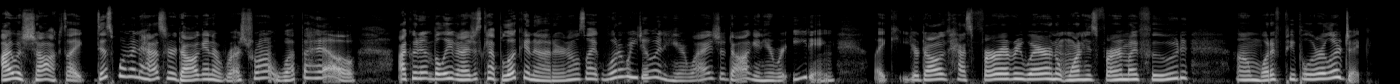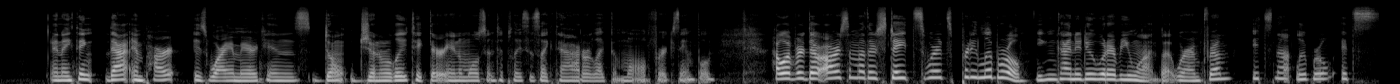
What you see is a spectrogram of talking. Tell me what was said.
I was shocked. Like, this woman has her dog in a restaurant? What the hell? I couldn't believe it. I just kept looking at her and I was like, what are we doing here? Why is your dog in here? We're eating. Like, your dog has fur everywhere. I don't want his fur in my food. Um, what if people are allergic? And I think that in part is why Americans don't generally take their animals into places like that or like the mall, for example. However, there are some other states where it's pretty liberal. You can kind of do whatever you want, but where I'm from, it's not liberal, it's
